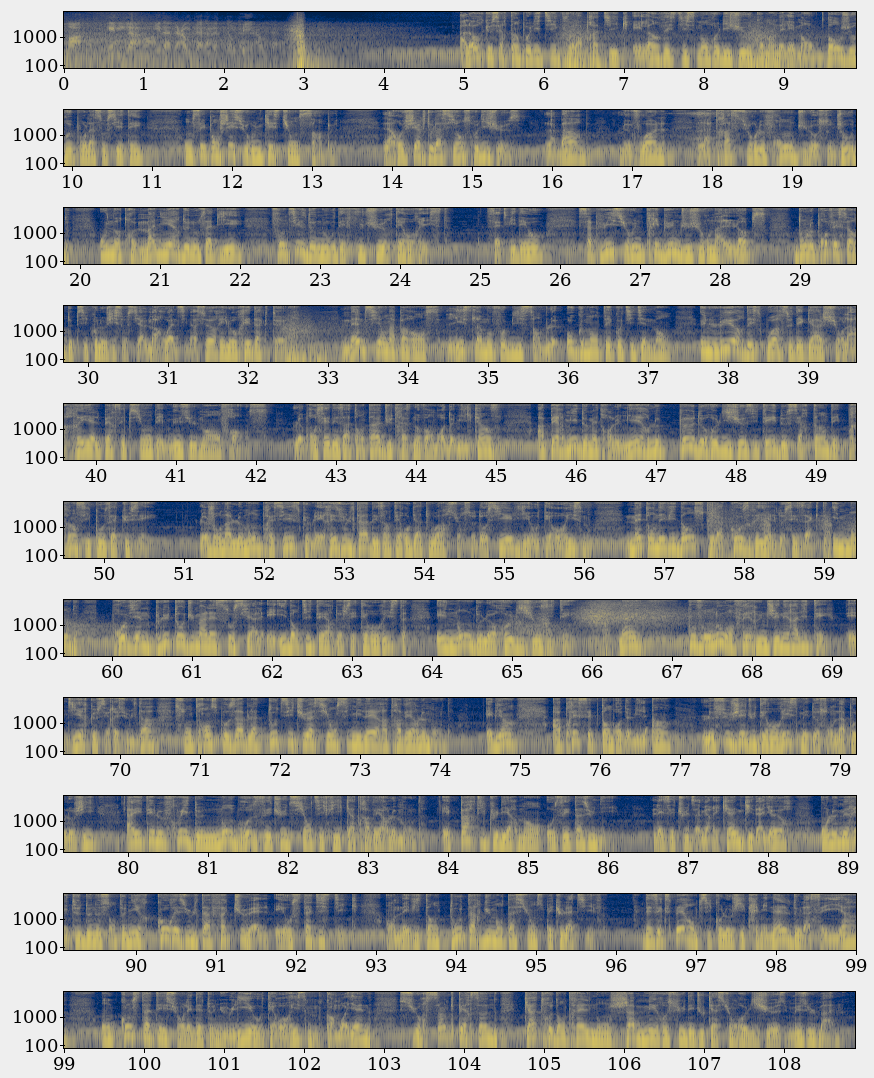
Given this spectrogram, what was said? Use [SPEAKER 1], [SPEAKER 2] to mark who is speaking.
[SPEAKER 1] الله إلا إذا دعوت إلى التوحيد
[SPEAKER 2] Alors que certains politiques voient la pratique et l'investissement religieux comme un élément dangereux pour la société, on s'est penché sur une question simple. La recherche de la science religieuse, la barbe, le voile, la trace sur le front due au sujoud ou notre manière de nous habiller font-ils de nous des futurs terroristes Cette vidéo s'appuie sur une tribune du journal L'Obs dont le professeur de psychologie sociale Marwan Sinasser est le rédacteur. Même si en apparence l'islamophobie semble augmenter quotidiennement, une lueur d'espoir se dégage sur la réelle perception des musulmans en France. Le procès des attentats du 13 novembre 2015 a permis de mettre en lumière le peu de religiosité de certains des principaux accusés. Le journal Le Monde précise que les résultats des interrogatoires sur ce dossier lié au terrorisme mettent en évidence que la cause réelle de ces actes immondes proviennent plutôt du malaise social et identitaire de ces terroristes et non de leur religiosité. Mais pouvons-nous en faire une généralité et dire que ces résultats sont transposables à toute situation similaire à travers le monde? Eh bien, après septembre 2001, le sujet du terrorisme et de son apologie a été le fruit de nombreuses études scientifiques à travers le monde, et particulièrement aux États-Unis. Les études américaines qui d'ailleurs ont le mérite de ne s'en tenir qu'aux résultats factuels et aux statistiques, en évitant toute argumentation spéculative. Des experts en psychologie criminelle de la CIA ont constaté sur les détenus liés au terrorisme qu'en moyenne, sur 5 personnes, 4 d'entre elles n'ont jamais reçu d'éducation religieuse musulmane.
